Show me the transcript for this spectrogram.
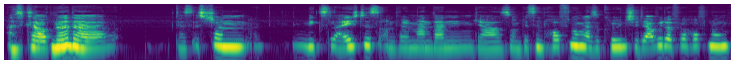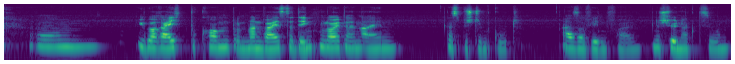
Also ich glaube, ne, da, das ist schon nichts Leichtes. Und wenn man dann ja so ein bisschen Hoffnung, also grün steht ja auch wieder für Hoffnung, ähm, überreicht bekommt und man weiß, da denken Leute an einen, das ist bestimmt gut. Also auf jeden Fall eine schöne Aktion.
